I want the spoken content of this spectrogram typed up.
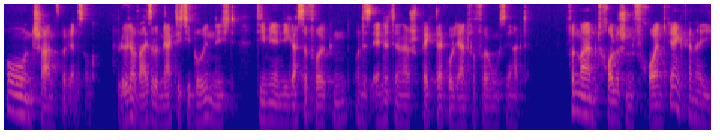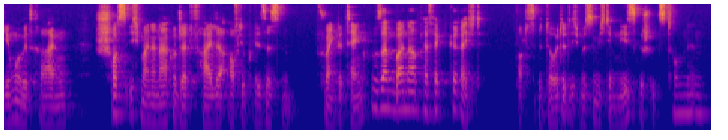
und Schadensbegrenzung. Blöderweise bemerkte ich die Brünen nicht, die mir in die Gasse folgten, und es endete in einer spektakulären Verfolgungsjagd. Von meinem trollischen Freund wie ein kleiner Junge getragen, schoss ich meine Narcojet-Pfeile auf die Polizisten. Frank the Tank wurde seinem Beinamen perfekt gerecht. Ob das bedeutet, ich müsse mich demnächst Geschützturm nennen?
